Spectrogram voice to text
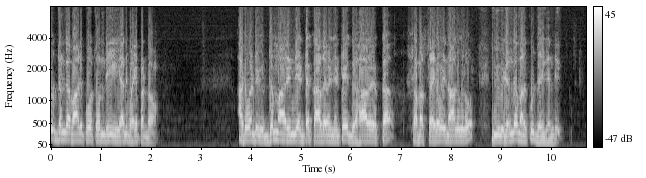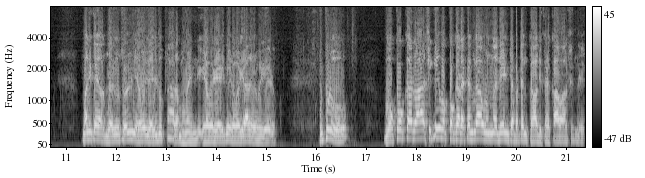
యుద్ధంగా మారిపోతుంది అని భయపడ్డాం. అటువంటి యుద్ధం మారింది అంటే కారణం ఏంటంటే గ్రహాల యొక్క సమస్య. ఇరవై నాలుగులో ఈ విధంగా మనకు జరిగింది. మనకి జరుగుతుంది ఇరవై ఐదు ప్రారంభమైంది. ఇరవై ఐదు ఇరవై ఆరు ఇరవై ఏడు. ఇప్పుడు ఒక్కొక్క రాశికి ఒక్కొక్క రకంగా ఉన్నది అని చెప్పటం కాదు ఇక్కడ కావాల్సింది.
